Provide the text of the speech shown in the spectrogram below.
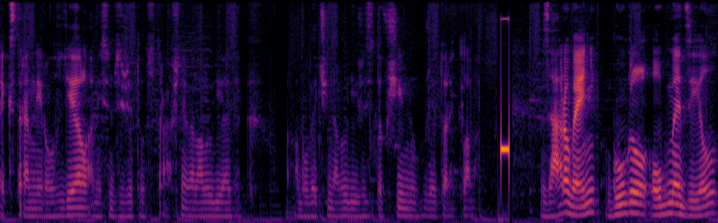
extrémny rozdiel a myslím si, že to strašne veľa ľudí aj tak, alebo väčšina ľudí, že si to všimnú, že je to reklama. Zároveň Google obmedzil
